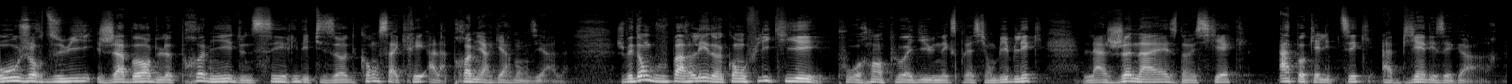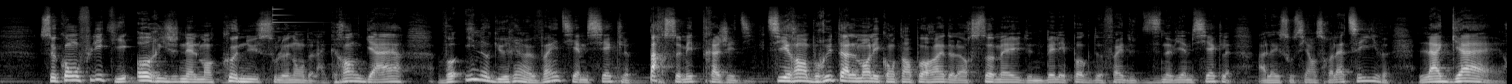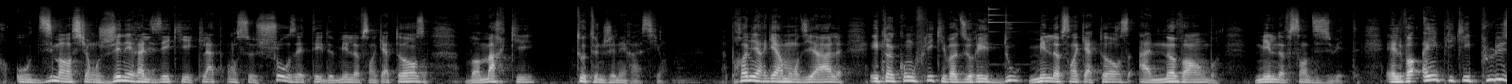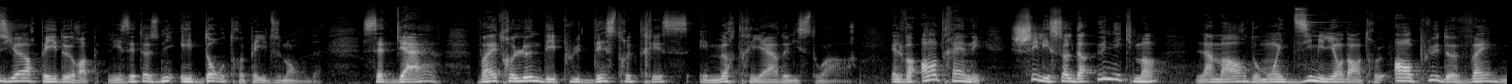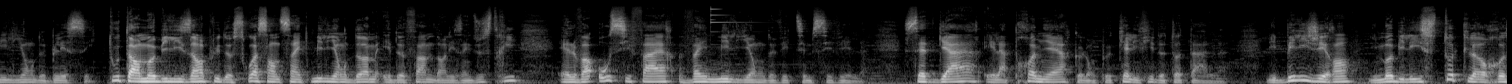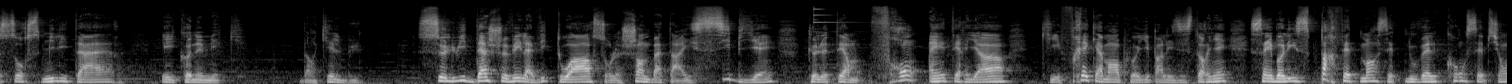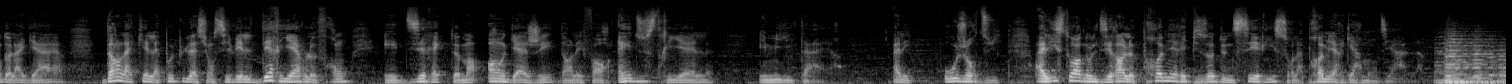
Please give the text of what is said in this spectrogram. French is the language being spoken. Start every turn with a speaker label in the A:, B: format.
A: Aujourd'hui, j'aborde le premier d'une série d'épisodes consacrés à la Première Guerre mondiale. Je vais donc vous parler d'un conflit qui est, pour employer une expression biblique, la genèse d'un siècle apocalyptique à bien des égards. Ce conflit, qui est originellement connu sous le nom de la Grande Guerre, va inaugurer un 20e siècle parsemé de tragédies, tirant brutalement les contemporains de leur sommeil d'une belle époque de fin du 19e siècle à l'insouciance relative. La guerre, aux dimensions généralisées qui éclatent en ce chaud été de 1914, va marquer toute une génération. Première Guerre mondiale est un conflit qui va durer d'août 1914 à novembre 1918. Elle va impliquer plusieurs pays d'Europe, les États-Unis et d'autres pays du monde. Cette guerre va être l'une des plus destructrices et meurtrières de l'histoire. Elle va entraîner chez les soldats uniquement la mort d'au moins 10 millions d'entre eux, en plus de 20 millions de blessés. Tout en mobilisant plus de 65 millions d'hommes et de femmes dans les industries, elle va aussi faire 20 millions de victimes civiles. Cette guerre est la première que l'on peut qualifier de totale. Les belligérants y mobilisent toutes leurs ressources militaires et économiques. Dans quel but? celui d'achever la victoire sur le champ de bataille, si bien que le terme front intérieur est fréquemment employé par les historiens, symbolise parfaitement cette nouvelle conception de la guerre dans laquelle la population civile derrière le front est directement engagée dans l'effort industriel et militaire. Allez, aujourd'hui, à l'Histoire nous le dira le premier épisode d'une série sur la Première Guerre mondiale.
